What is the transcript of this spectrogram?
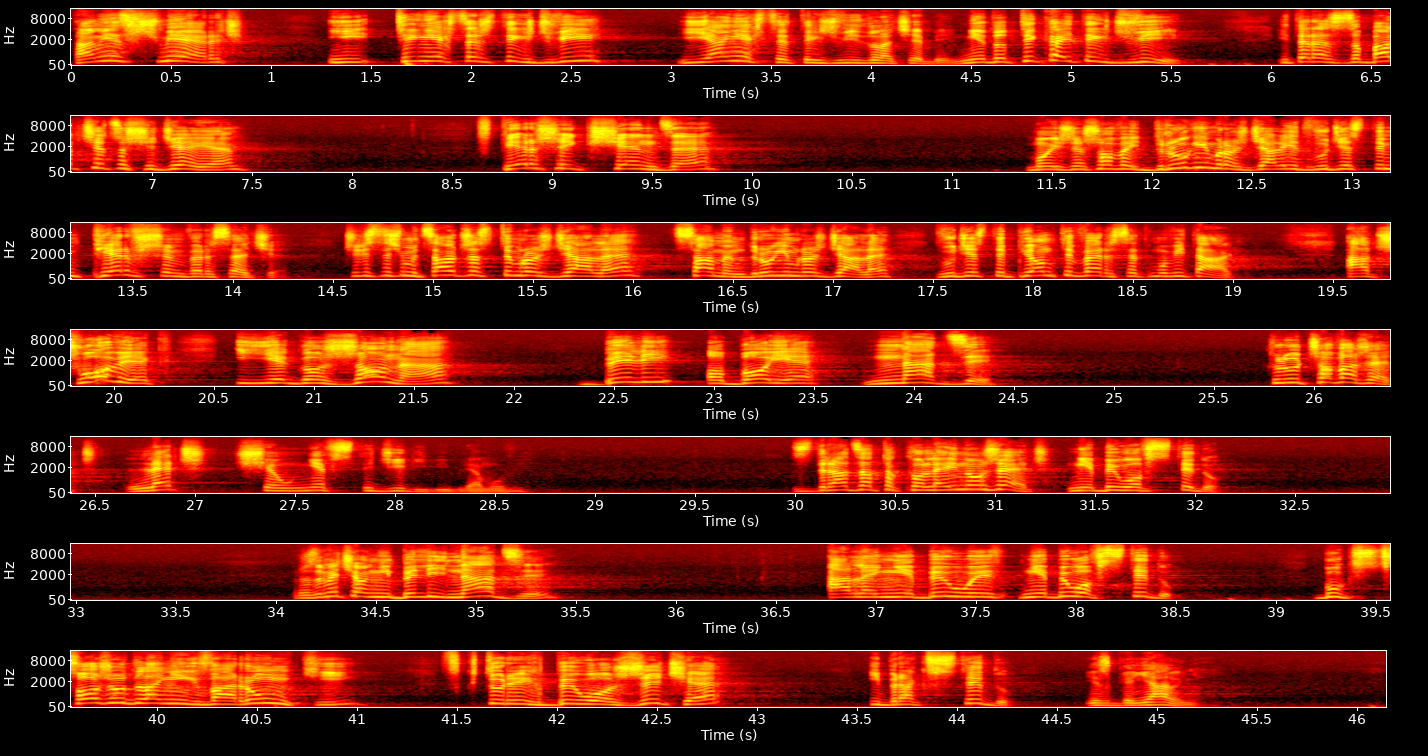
Tam jest śmierć i ty nie chcesz tych drzwi i ja nie chcę tych drzwi dla ciebie. Nie dotykaj tych drzwi. I teraz zobaczcie, co się dzieje w pierwszej księdze Mojżeszowej, drugim rozdziale, 21 wersecie. Czyli jesteśmy cały czas w tym rozdziale, samym drugim rozdziale, 25 werset mówi tak. A człowiek i jego żona byli oboje nadzy. Kluczowa rzecz, lecz się nie wstydzili, Biblia mówi. Zdradza to kolejną rzecz, nie było wstydu. Rozumiecie, oni byli nadzy, ale nie, były, nie było wstydu. Bóg stworzył dla nich warunki, w których było życie i brak wstydu. Jest genialnie.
